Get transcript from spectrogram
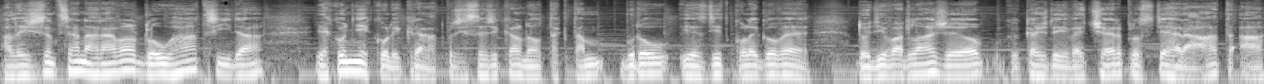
ale že jsem třeba nahrával dlouhá třída jako několikrát, protože jsem říkal, no tak tam budou jezdit kolegové do divadla, že jo, každý večer prostě hrát a,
